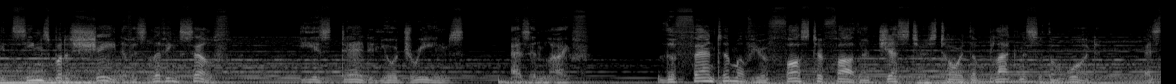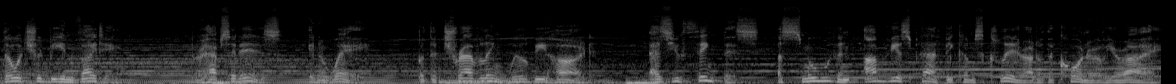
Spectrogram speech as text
it seems but a shade of his living self. He is dead in your dreams, as in life. The phantom of your foster father gestures toward the blackness of the wood, as though it should be inviting. Perhaps it is, in a way, but the traveling will be hard. As you think this, a smooth and obvious path becomes clear out of the corner of your eye.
